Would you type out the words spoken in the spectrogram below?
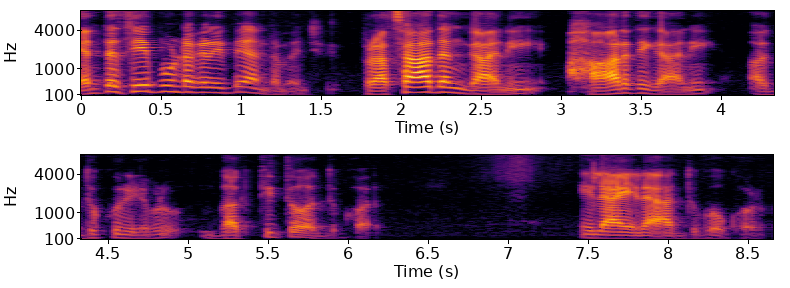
ఎంతసేపు ఉండగలిగితే అంత మంచిది. ప్రసాదం కానీ హారతి కానీ అద్దుకునేటప్పుడు భక్తితో అద్దుకోవాలి. ఇలా ఇలా అద్దుకోకూడదు.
